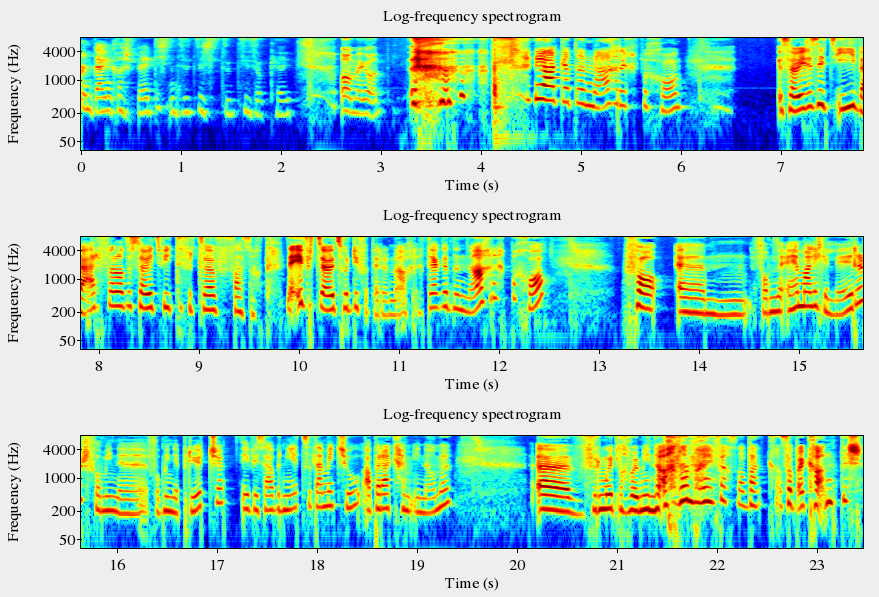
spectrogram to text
Und denke spätestens jetzt ist es okay. Oh mein Gott. ich habe gerade eine Nachricht bekommen. Soll ich das jetzt einwerfen oder soll ich jetzt weiter erzählen von Fasnacht? Nein, ich erzähle jetzt wirklich von dieser Nachricht. Ich habe eine Nachricht bekommen von, ähm, von einem ehemaligen Lehrer von meinen, von meinen Brüdern. Ich bin selber nie zu dem in die Schule, aber er kennt meinen Namen. Äh, vermutlich, weil mein Nachname einfach so, be so bekannt ist.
